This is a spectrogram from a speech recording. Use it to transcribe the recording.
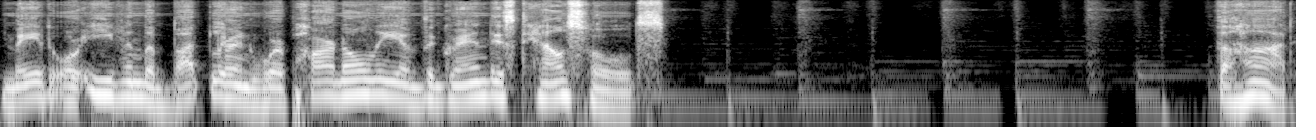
maid or even the butler and were part only of the grandest households. The hot,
